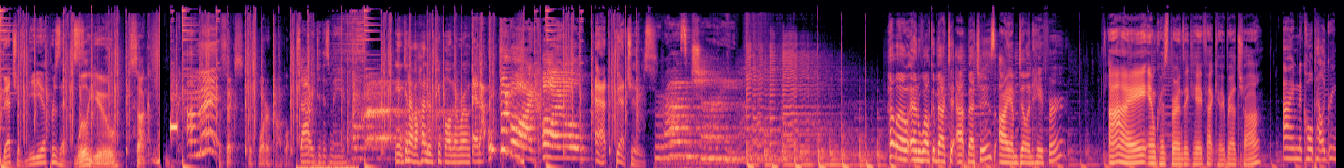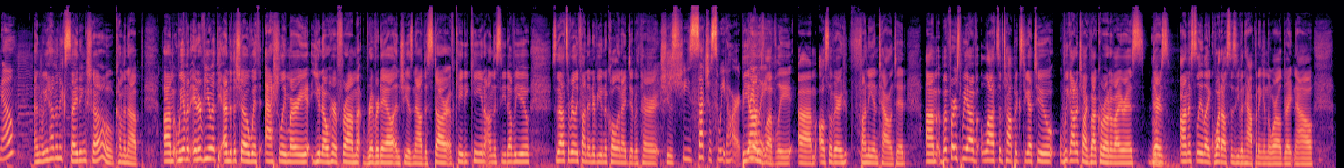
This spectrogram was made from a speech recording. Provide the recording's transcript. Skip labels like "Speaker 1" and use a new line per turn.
Betches Media presents.
Will you suck to fix this water problem?
Sorry to this man.
You can have a hundred people in the room.
And I, oh, Goodbye, Kyle!
At Betches.
Rise and shine.
Hello and welcome back to At Betches. I am Dylan Hafer.
I am Chris Burns, aka Fat Carrie Bradshaw.
I'm Nicole Pellegrino.
and we have an exciting show coming up. Um, we have an interview at the end of the show with Ashleigh Murray. You know her from Riverdale, and she is now the star of Katy Keene on the CW. So that's a really fun interview Nicole and I did with her. She was
She's such a sweetheart.
beyond
really.
lovely, um, also very funny and talented. Um, but first, we have lots of topics to get to. We got to talk about coronavirus. There's honestly, like, what else is even happening in the world right now?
